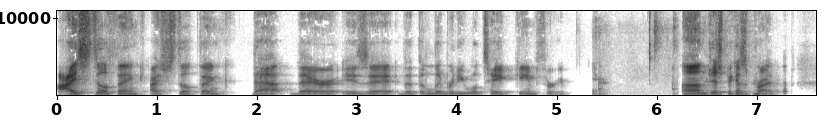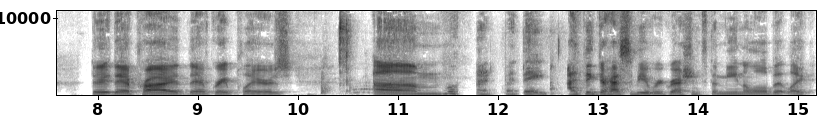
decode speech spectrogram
I still think I still think that there is a that the Liberty will take Game Three. Um, just because of pride. They they have pride. They have great players. Um, but they. I think there has to be a regression to the mean a little bit. Like,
